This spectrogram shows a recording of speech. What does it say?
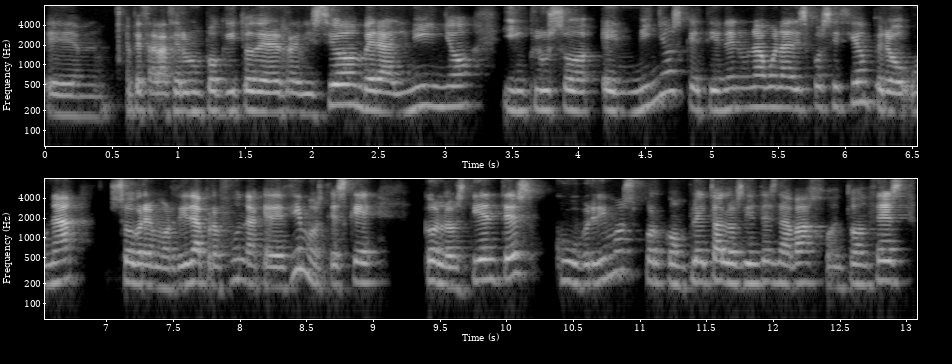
eh, empezar a hacer un poquito de revisión, ver al niño, incluso en niños que tienen una buena disposición, pero una sobremordida profunda, que decimos que es que con los dientes cubrimos por completo a los dientes de abajo. Entonces,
